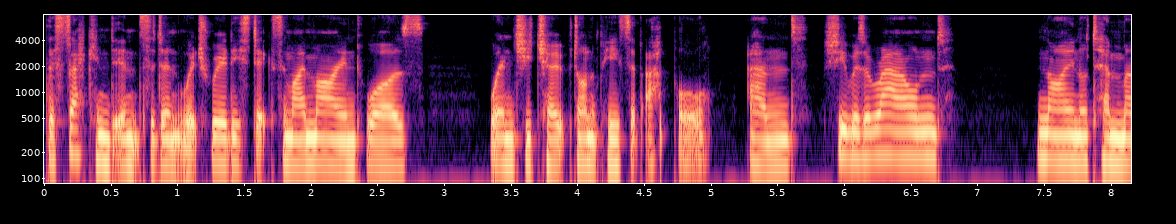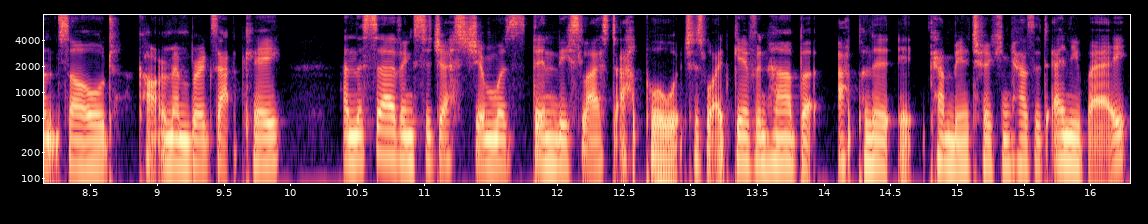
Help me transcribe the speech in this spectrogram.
the second incident, which really sticks in my mind, was when she choked on a piece of apple. And she was around nine or 10 months old, can't remember exactly. And the serving suggestion was thinly sliced apple, which is what I'd given her, but apple, it, it can be a choking hazard anyway.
